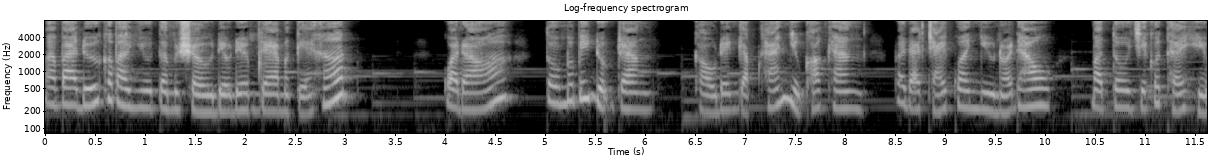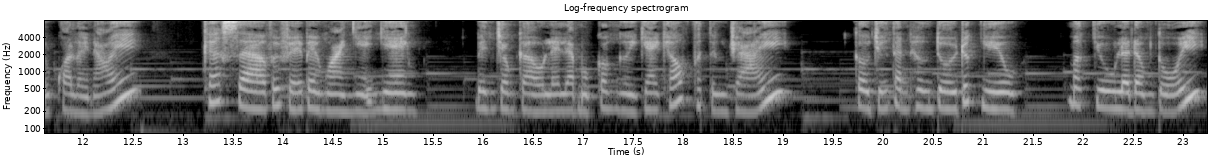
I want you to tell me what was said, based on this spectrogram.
mà ba đứa có bao nhiêu tâm sự đều đem ra mà kể hết. Qua đó, tôi mới biết được rằng cậu đang gặp khá nhiều khó khăn và đã trải qua nhiều nỗi đau mà tôi chỉ có thể hiểu qua lời nói. Khác xa với vẻ bề ngoài nhẹ nhàng, bên trong cậu lại là một con người gai góc và từng trải cậu trưởng thành hơn tôi rất nhiều, mặc dù là đồng tuổi.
